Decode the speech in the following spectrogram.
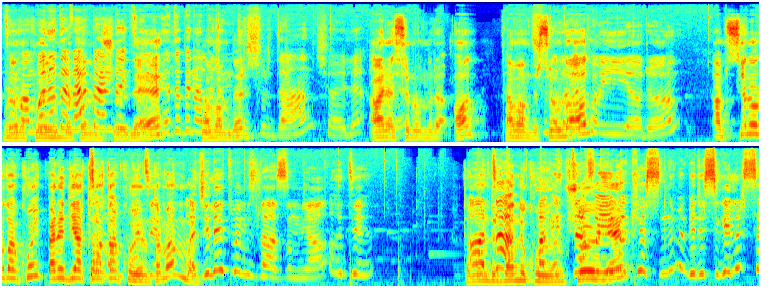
Buralara tamam koyalım bana da ver bakalım ben de şöyle. koyayım ya da ben alırım Tamamdır. şuradan. Şöyle Aynen alayım. sen onları al. Tamamdır sen onu şuralara al. koyuyorum. Tamam sen oradan koy ben de diğer taraftan koyuyorum hadi. tamam mı? Acele etmemiz lazım ya hadi. Tamamdır Arda, ben de koyuyorum. Bak etrafa iyi Şöyle. bakıyorsun değil mi? Birisi gelirse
